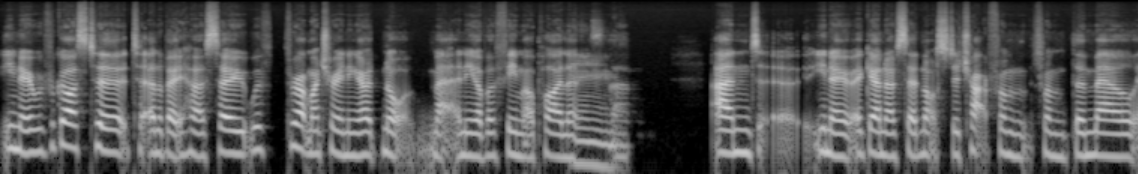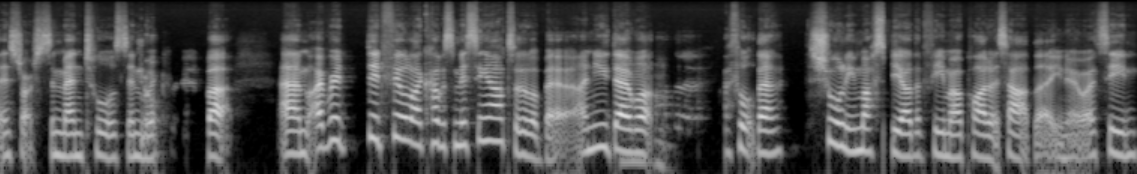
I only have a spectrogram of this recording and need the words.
you know, with regards to to elevate her, so with throughout my training, I'd not met any other female pilots. Mm. Um, and uh, you know, again, I've said not to detract from from the male instructors and mentors in sure. my career, but um, I re- did feel like I was missing out a little bit. I knew there were, mm. other, I thought there surely must be other female pilots out there. You know, I'd seen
